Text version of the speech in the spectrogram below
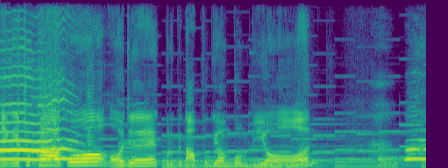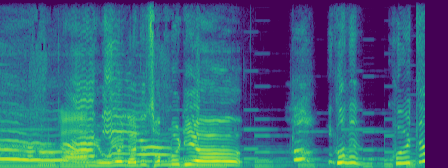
생일 축하하고 어제 그렇게 나쁘게 한 건 미안. 자, 미호야 나도 선물이야 이거는 골드혼?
